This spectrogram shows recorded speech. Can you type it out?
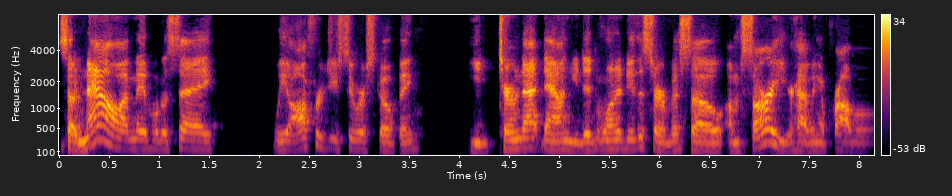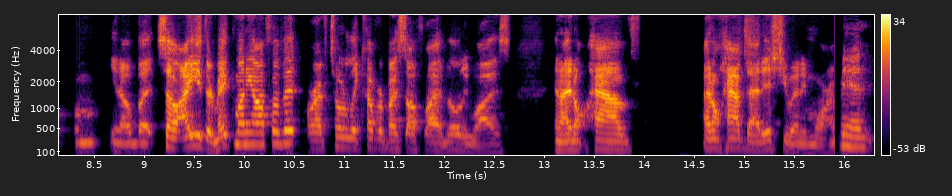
So now I'm able to say, "We offered you sewer scoping. You turned that down. You didn't want to do the service. So I'm sorry you're having a problem." You know, but so I either make money off of it or I've totally covered myself liability wise and I don't have I don't have that issue anymore. Man,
